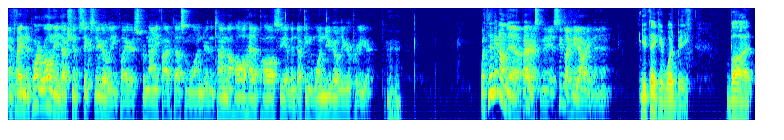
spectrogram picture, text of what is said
and played an important role in the induction of six Negro League players from 95 to 2001. During the time, the Hall had a policy of inducting one Negro Leaguer per year. With him being on the Veterans Committee, it seems like he'd already been in. You think it would be, but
